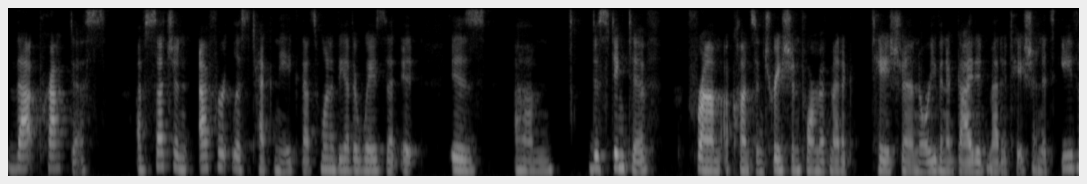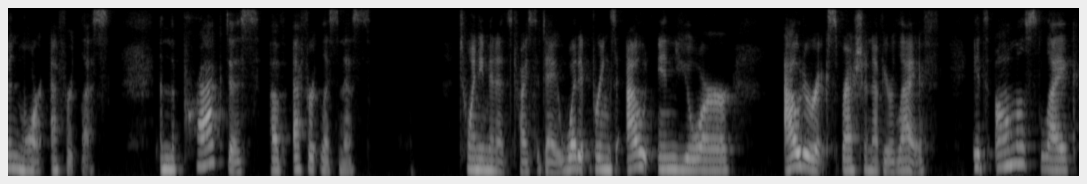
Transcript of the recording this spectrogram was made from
that practice of such an effortless technique, that's one of the other ways that it is um, distinctive from a concentration form of meditation or even a guided meditation. It's even more effortless. And the practice of effortlessness, 20 minutes twice a day, what it brings out in your outer expression of your life it's almost like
